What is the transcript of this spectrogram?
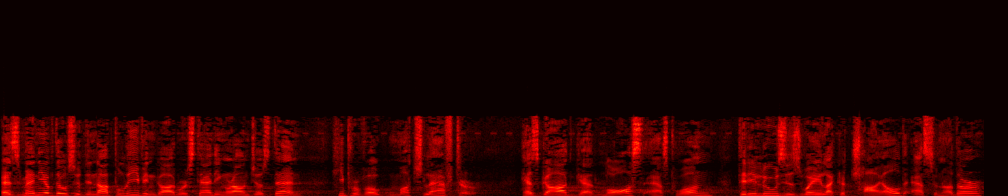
As many of those who did not believe in God were standing around just then, he provoked much laughter. Has God got lost? asked one. Did he lose his way like a child? asked another.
